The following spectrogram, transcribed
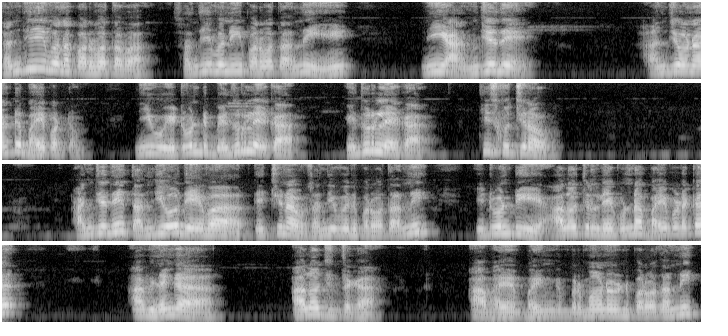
సంజీవన పర్వతవ సంజీవని పర్వతాన్ని నీ అంజదే. అంజోన అంటే భయపడటం. నీవు ఎటువంటి బెదురు లేక ఎదురు లేక తీసుకొచ్చినావు. అంజదే తంద్యో దేవ తెచ్చినావు. సంజీవని పర్వతాన్ని ఎటువంటి ఆలోచన లేకుండా భయపడక ఆ విధంగా ఆలోచించగా ఆ భయ భయంక బ్రహ్మాండమైన పర్వతాన్ని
